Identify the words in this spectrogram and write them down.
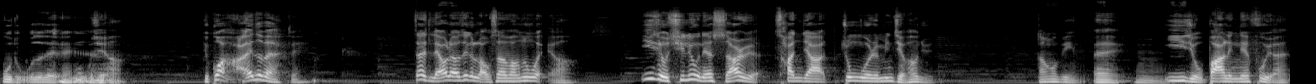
护犊子的对母亲啊，就惯孩子呗。对，再聊聊这个老三王宗伟啊，一九七六年十二月参加中国人民解放军，当过兵，哎，嗯，一九八零年复员，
